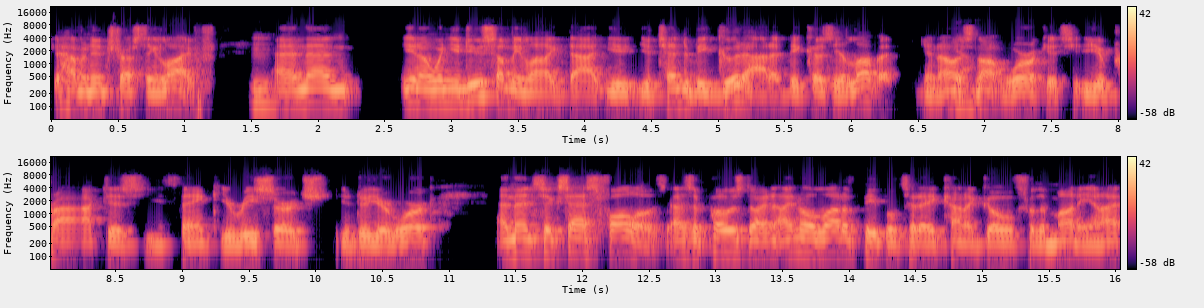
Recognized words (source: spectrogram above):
to have an interesting life. Mm. And then, you know, when you do something like that, you, you tend to be good at it because you love it. You know, yeah. it's not work. It's you practice, you think, you research, you do your work, and then success follows. As opposed to, I, I know a lot of people today kind of go for the money, and I,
